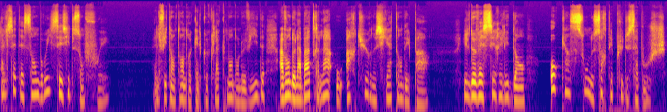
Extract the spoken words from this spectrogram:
Elle s'était sans bruit saisie de son fouet. Elle fit entendre quelques claquements dans le vide avant de l'abattre là où Arthur ne s'y attendait pas. Il devait serrer les dents. Aucun son ne sortait plus de sa bouche.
